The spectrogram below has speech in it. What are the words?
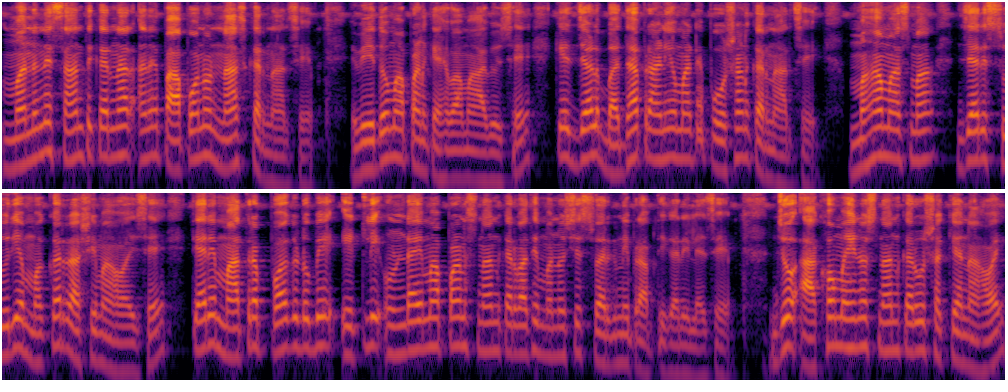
મનને શાંત કરનાર અને પાપોનો નાશ કરનાર છે. વેદોમાં પણ કહેવામાં આવ્યું છે કે જળ બધા પ્રાણીઓ માટે પોષણ કરનાર છે. મહામાસમાં જ્યારે સૂર્ય મકર રાશિમાં હોય છે, ત્યારે માત્ર પગ ડૂબે એટલી ઊંડાઈમાં પણ સ્નાન કરવાથી મનુષ્ય સ્વર્ગની પ્રાપ્તિ કરી લે છે. જો આખો મહિનો સ્નાન કરવું શક્ય ના હોય,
